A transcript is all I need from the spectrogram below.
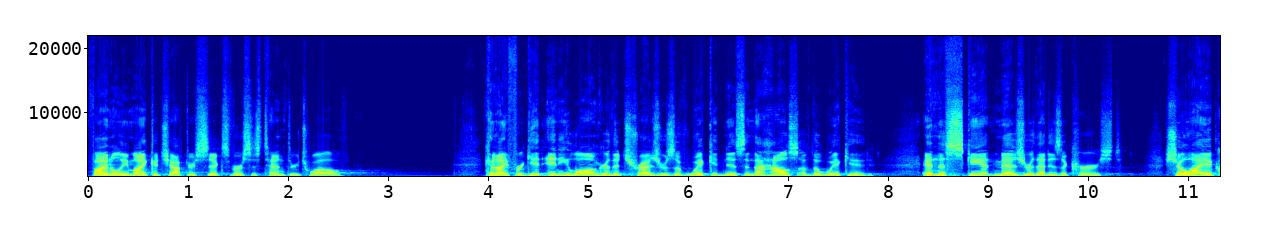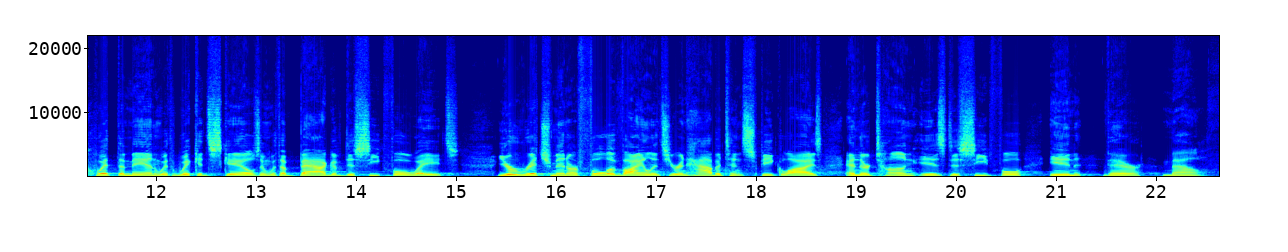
Finally, Micah chapter 6, verses 10 through 12. Can I forget any longer the treasures of wickedness in the house of the wicked, and the scant measure that is accursed? Shall I acquit the man with wicked scales and with a bag of deceitful weights? Your rich men are full of violence, your inhabitants speak lies, and their tongue is deceitful in their mouth.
